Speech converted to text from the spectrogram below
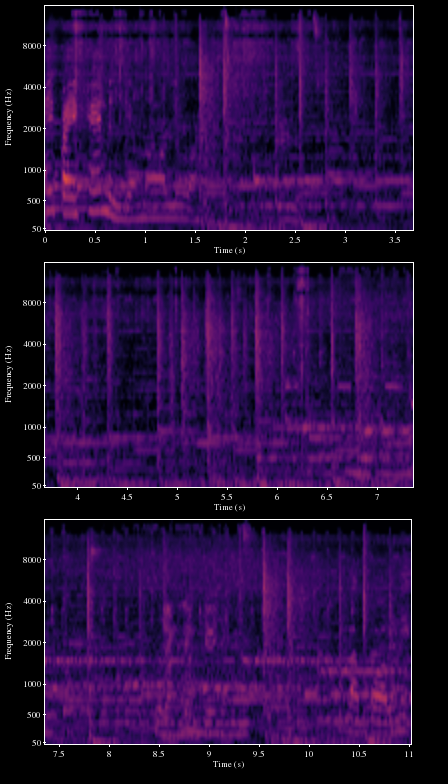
ให้ไปแค่หนึ่งยังนอนเลยว่ะยังยังเจ๊ยังไม่รู้หลับต่อแล้วเนี่ย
